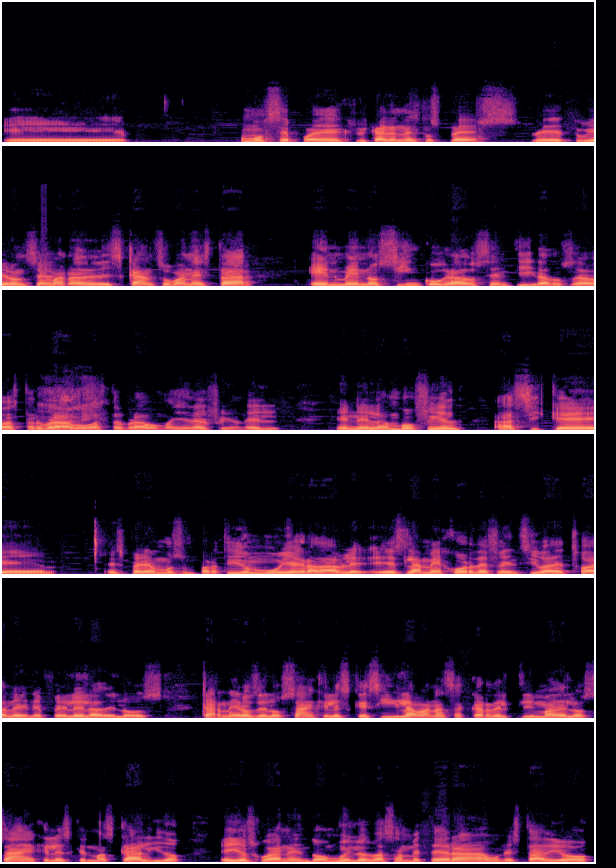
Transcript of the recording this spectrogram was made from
eh, ¿cómo se puede explicar? En estos playoffs eh, tuvieron semana de descanso, van a estar en menos 5 grados centígrados, o sea, va a estar bravo, va a estar bravo mañana el frío en el, en el Lambeau Field, así que esperemos un partido muy agradable, es la mejor defensiva de toda la NFL, la de los Carneros de Los Ángeles, que sí la van a sacar del clima de Los Ángeles, que es más cálido, ellos juegan en domo y los vas a meter a un estadio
